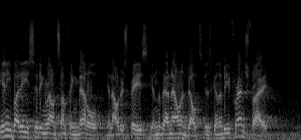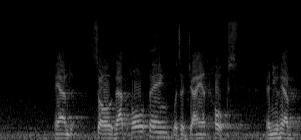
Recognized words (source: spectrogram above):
anybody sitting around something metal in outer space in the Van Allen belts is going to be French fried. And so that whole thing was a giant hoax. And you have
